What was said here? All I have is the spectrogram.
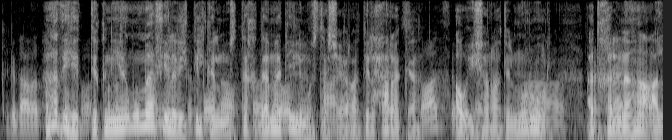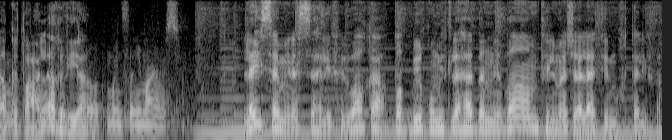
когда вот هذه вот التقنية в- مماثلة в لتلك школах, المستخدمة дорожных لمستشعرات знаков, الحركة ситуация, أو вот إشارات эта, المرور а, أدخلناها часть على той قطاع самой технологии, الأغذية ليس من السهل في الواقع تطبيق مثل هذا النظام في المجالات المختلفة.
